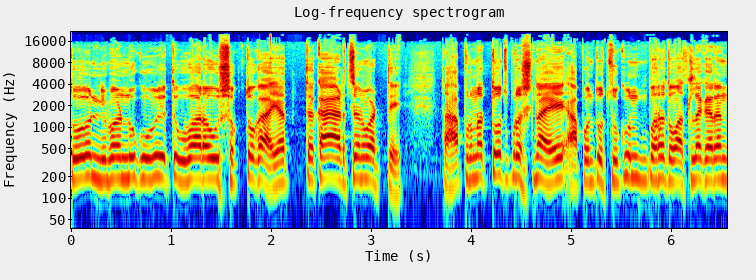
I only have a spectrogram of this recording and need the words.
तो निवडणूक उभी उभा राहू शकतो का? यात तर काय अडचण वाटते? तर हा पुन्हा तोच प्रश्न आहे. आपण तो चुकून परत वाचला कारण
